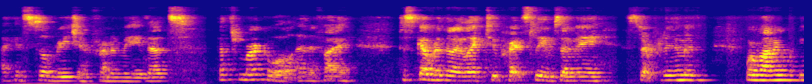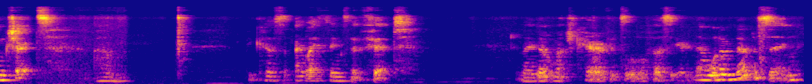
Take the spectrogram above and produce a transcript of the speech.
I can still reach in front of me. That's that's remarkable. And if I discover that I like two-part sleeves, I may start putting them in more modern-looking shirts um, because I like things that fit, and I don't much care if it's a little fussier. Now, what I'm noticing,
